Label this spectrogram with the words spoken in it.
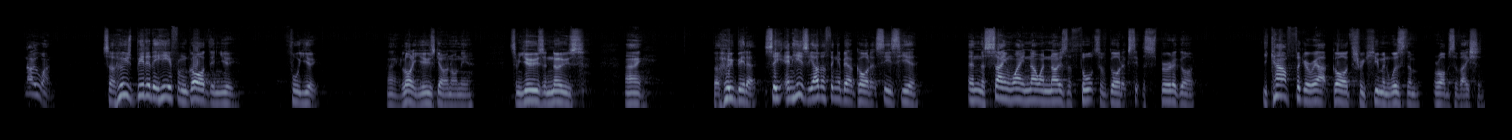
No one. So who's better to hear from God than you? For you. Hey, a lot of yous going on there. Some yous and news. Hey. But who better? See, and here's the other thing about God it says here in the same way, no one knows the thoughts of God except the Spirit of God. You can't figure out God through human wisdom or observation.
